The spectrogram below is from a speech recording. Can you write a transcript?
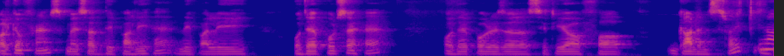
वेलकम फ्रेंड्स मेरे साथ दीपाली है। दीपाली उदयपुर से है। Udaipur is a city of gardens right no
